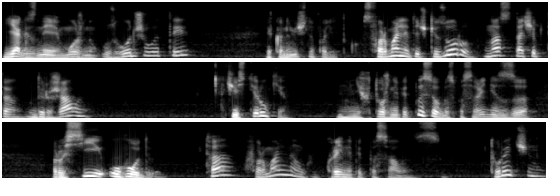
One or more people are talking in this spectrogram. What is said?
Як з нею можна узгоджувати економічну політику? З формальної точки зору, у нас, начебто, в держави чисті руки. Ну ніхто ж не підписував безпосередньо з Росії угоду. Та формально Україна підписала з Туреччиною,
